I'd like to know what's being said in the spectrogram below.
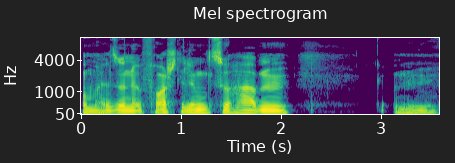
Um mal so eine Vorstellung zu haben, ähm,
